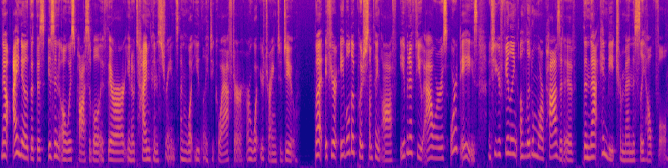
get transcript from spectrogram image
Now, I know that this isn't always possible if there are, you know, time constraints on what you'd like to go after or what you're trying to do. But if you're able to push something off even a few hours or days until you're feeling a little more positive, then that can be tremendously helpful.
